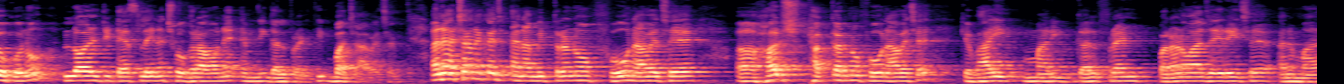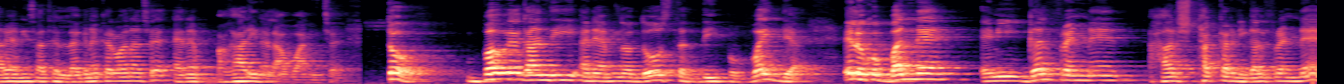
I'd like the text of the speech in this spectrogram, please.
લોકોનો લોયલ્ટી ટેસ્ટ લઈને છોકરાઓને એમની ગર્લફ્રેન્ડથી બચાવે છે. અને અચાનક જ એના મિત્રનો ફોન આવે છે હર્ષ ઠક્કરનો ફોન આવે છે કે ભાઈ, મારી ગર્લફ્રેન્ડ પરણવા જઈ રહી છે અને મારે એની સાથે લગ્ન કરવાના છે, એને ભગાડીને લાવવાની છે. તો ભવ્ય ગાંધી અને એમનો દોસ્ત દીપ વૈદ્ય, એ લોકો બંને એની ગર્લફ્રેન્ડને હર્ષ ઠક્કરની ગર્લફ્રેન્ડને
